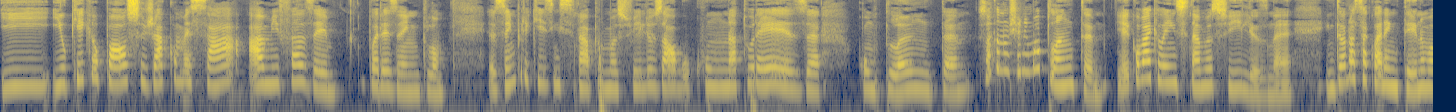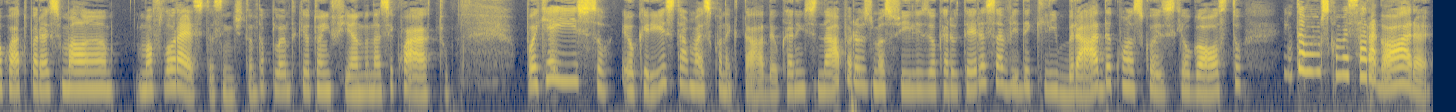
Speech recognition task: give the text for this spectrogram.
E, e o que, que eu posso já começar a me fazer? Por exemplo, eu sempre quis ensinar para meus filhos algo com natureza, com planta. Só que eu não tinha nenhuma planta. E aí, como é que eu ia ensinar meus filhos, né? Então, nessa quarentena, o meu quarto parece uma, uma floresta, assim, de tanta planta que eu tô enfiando nesse quarto. Porque é isso, eu queria estar mais conectada, eu quero ensinar para os meus filhos, eu quero ter essa vida equilibrada com as coisas que eu gosto. Então vamos começar agora.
